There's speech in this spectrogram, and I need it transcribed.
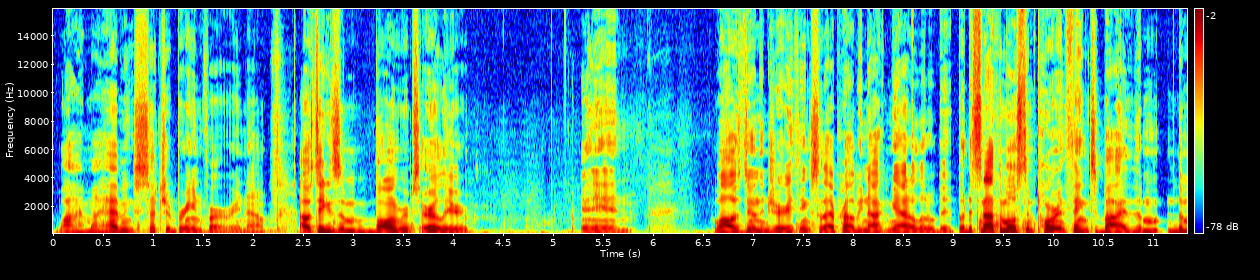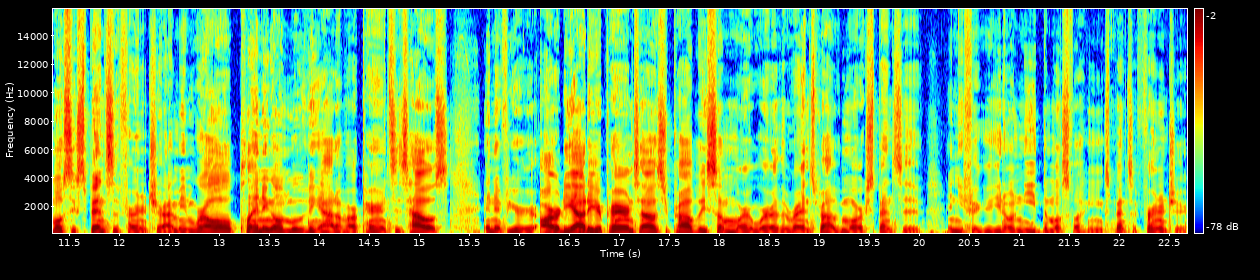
Why am I having such a brain fart right now? I was taking some bong rips earlier, and while I was doing the jury thing, so that probably knocked me out a little bit. But it's not the most important thing to buy the the most expensive furniture. I mean, we're all planning on moving out of our parents' house, and if you're already out of your parents' house, you're probably somewhere where the rent's probably more expensive, and you figure you don't need the most fucking expensive furniture.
